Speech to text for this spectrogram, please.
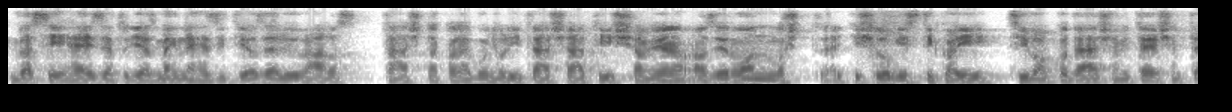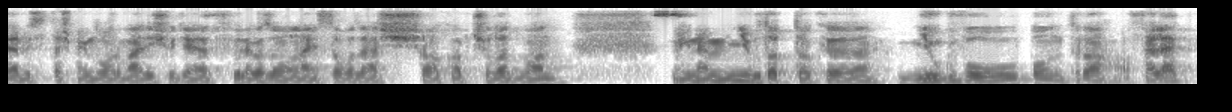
veszélyhelyzet, ugye ez megnehezíti az előválasztásnak a lebonyolítását is, ami azért van most egy kis logisztikai civakodás, ami teljesen természetes, meg normális, ugye főleg az online szavazással kapcsolatban. Még nem nyugtattak nyugvó pontra a felek,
